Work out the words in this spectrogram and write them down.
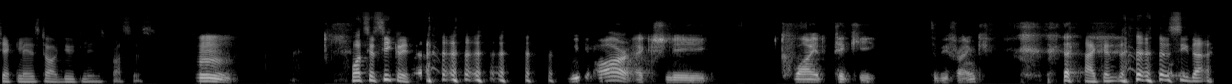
checklist or due diligence process? Mm. what's your secret? We are actually quite picky to be frank I can see that.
